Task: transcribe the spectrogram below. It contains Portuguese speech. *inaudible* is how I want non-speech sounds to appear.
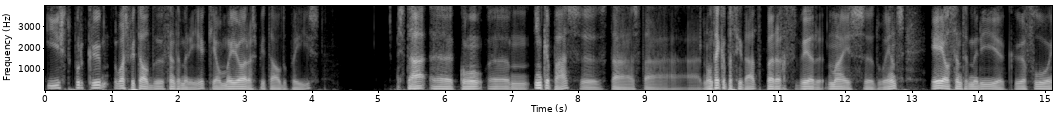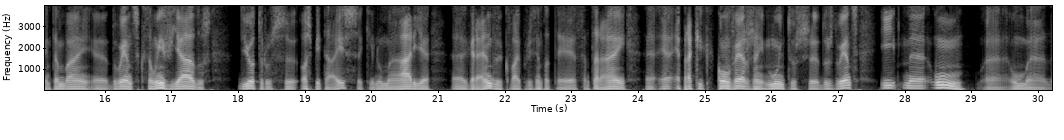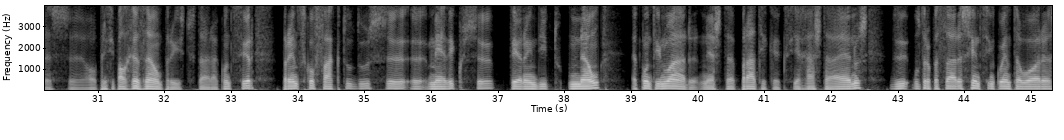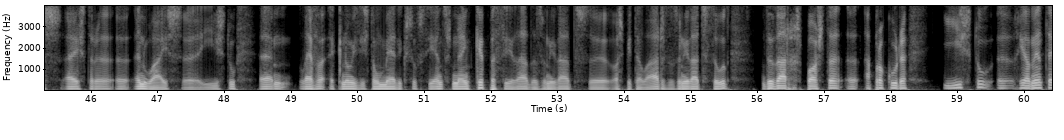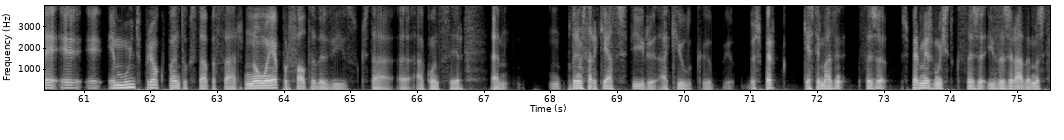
isto porque o Hospital de Santa Maria, que é o maior hospital do país, está com um, incapaz, está, está, não tem capacidade para receber mais doentes é ao Santa Maria que afluem também uh, doentes que são enviados de outros uh, hospitais, aqui numa área uh, grande, que vai, por exemplo, até Santarém. É, é, para aqui que convergem muitos dos doentes e um, uma das, ou a principal razão para isto estar a acontecer prende-se com o facto dos médicos terem dito não a continuar nesta prática que se arrasta há anos de ultrapassar as 150 horas extra uh, anuais uh, e isto um, ehm, leva a que não existam médicos suficientes nem capacidade das unidades uh, hospitalares, das unidades de saúde, de dar resposta à procura. E isto realmente é, é, é, é, muito preocupante o que está a passar. Não é por falta de aviso que está a acontecer. Um, ehm, poderemos estar aqui a assistir àquilo que eu espero que esta imagem seja, espero mesmo isto que seja exagerada, mas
